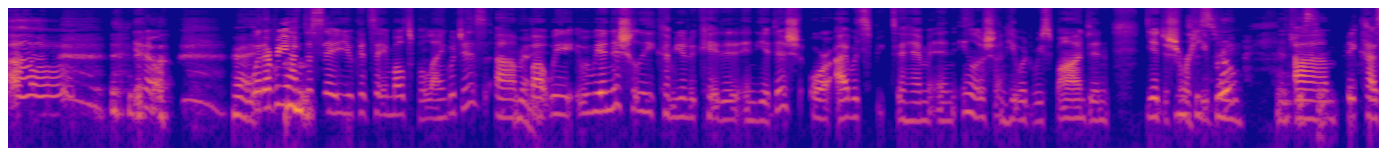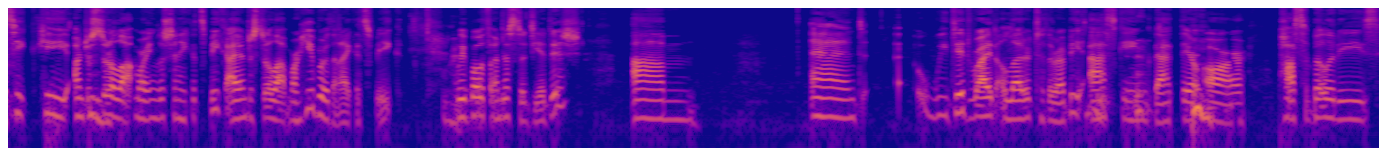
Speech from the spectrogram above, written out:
oh, you know, right. whatever you have to say, you could say multiple languages. Um, right. But we we initially communicated in Yiddish, or I would speak to him in English, and he would respond in Yiddish or Hebrew. Um, because he he understood mm-hmm. a lot more English than he could speak. I understood a lot more Hebrew than I could speak. Right. We both understood Yiddish. Um, and we did write a letter to the Rebbe mm-hmm. asking that there are possibilities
